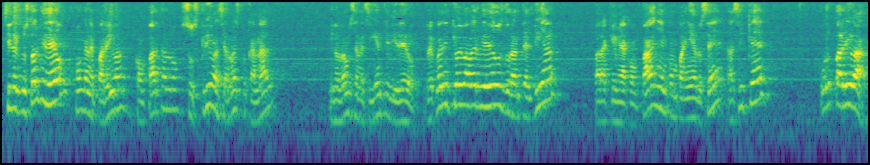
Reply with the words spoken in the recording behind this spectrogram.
Si les gustó el video, pónganle para arriba, compártanlo, suscríbanse a nuestro canal y nos vemos en el siguiente video. Recuerden que hoy va a haber videos durante el día para que me acompañen, compañeros, ¿eh? Así que, puro para arriba.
